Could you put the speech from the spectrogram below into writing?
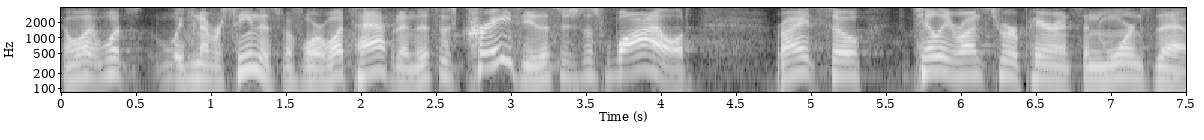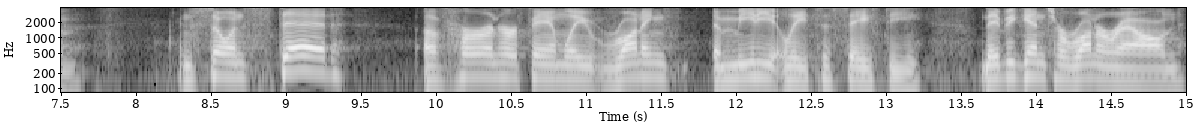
And what, what's, we've never seen this before. What's happening? This is crazy. This is just wild, right? So Tilly runs to her parents and warns them. And so instead of her and her family running immediately to safety, they begin to run around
